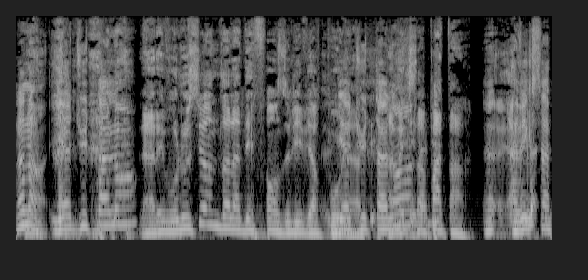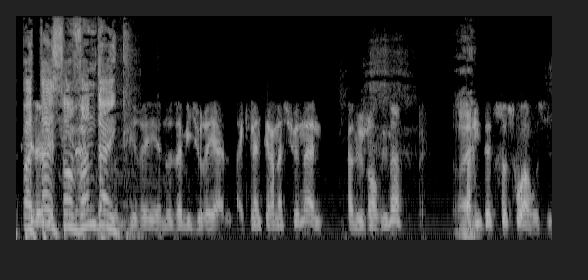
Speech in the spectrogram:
Non, non, il y a du talent La révolution dans la défense de Liverpool. Il y a du talent. Avec Zapata. euh, avec Zapata et sans Van diraient nos amis du Real, avec l'international, pas le genre humain. Ça Ouais. risque d'être ce soir aussi.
